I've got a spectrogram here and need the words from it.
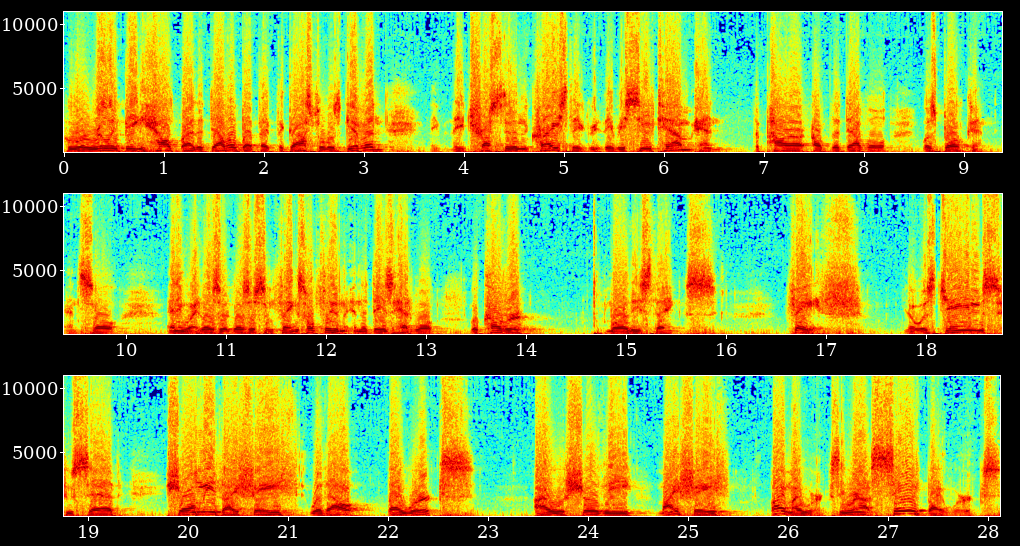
who were really being held by the devil, but the, the gospel was given. They, they trusted in Christ. They, they received him, and the power of the devil was broken. And so, anyway, those are, those are some things. Hopefully in, in the days ahead we'll, we'll cover more of these things. Faith. You know, it was James who said, Show me thy faith without thy works. I will show thee my faith by my works. See, we're not saved by works,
